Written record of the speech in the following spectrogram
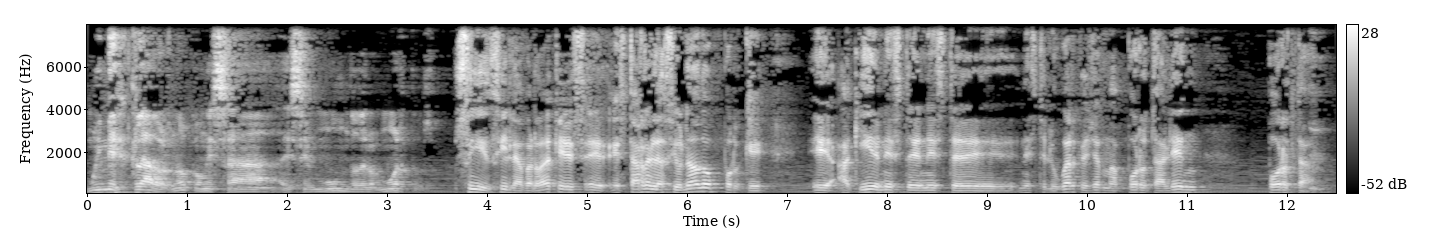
muy mezclados, ¿no? Con esa, ese mundo de los muertos. Sí, sí, la verdad que es, eh, está relacionado porque eh, aquí en este, en, este, en este lugar que se llama Portalén, Porta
